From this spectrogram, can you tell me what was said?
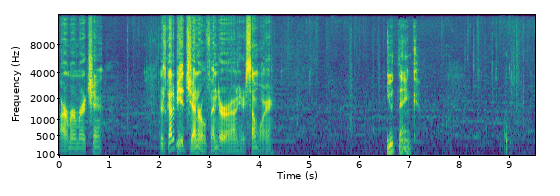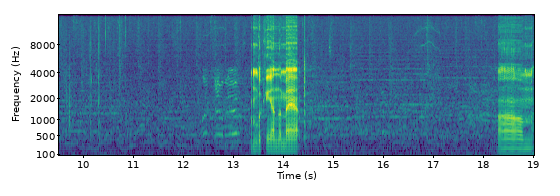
Armor Merchant. There's got to be a general vendor around here somewhere. You'd think. I'm looking on the map. Um,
